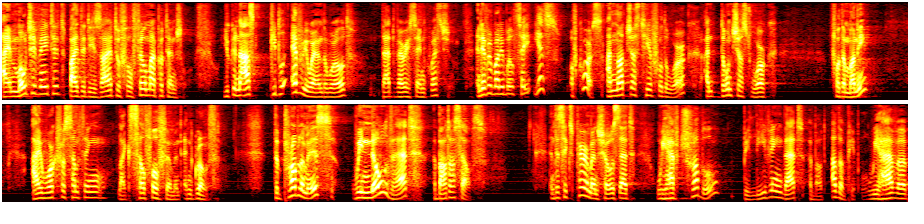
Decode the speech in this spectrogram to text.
I'm motivated by the desire to fulfill my potential. You can ask people everywhere in the world that very same question. And everybody will say, yes, of course. I'm not just here for the work. I don't just work for the money. I work for something like self fulfillment and growth. The problem is, we know that about ourselves. And this experiment shows that we have trouble believing that about other people. We have a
